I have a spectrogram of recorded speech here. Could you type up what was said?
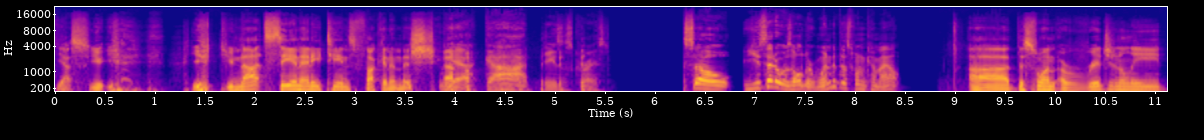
Yes, you, you you you're not seeing any teens fucking in this show. Yeah, God, Jesus Christ. So you said it was older. When did this one come out? Uh, this one originally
